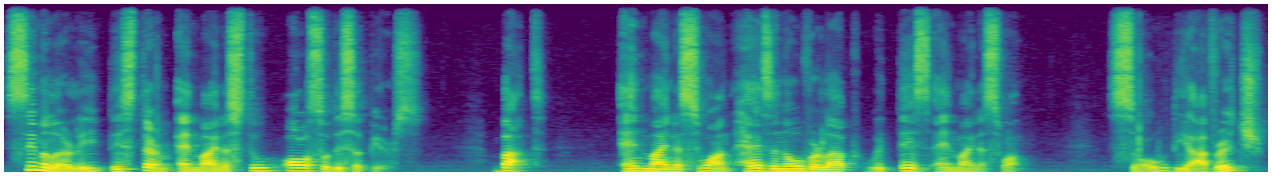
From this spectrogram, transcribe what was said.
Similarly, this term n minus 2 also disappears. But n minus 1 has an overlap with this n minus 1. So the average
